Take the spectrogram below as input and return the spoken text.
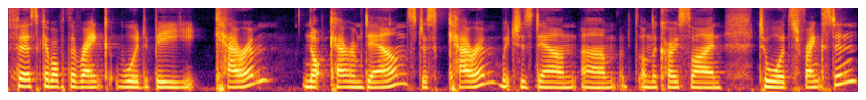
First go up the rank would be Carrum, not Carrum Downs, just Carrum, which is down um, on the coastline towards Frankston.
